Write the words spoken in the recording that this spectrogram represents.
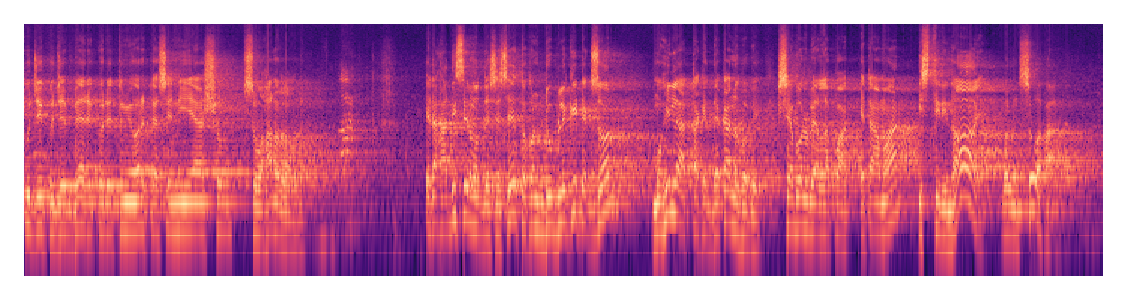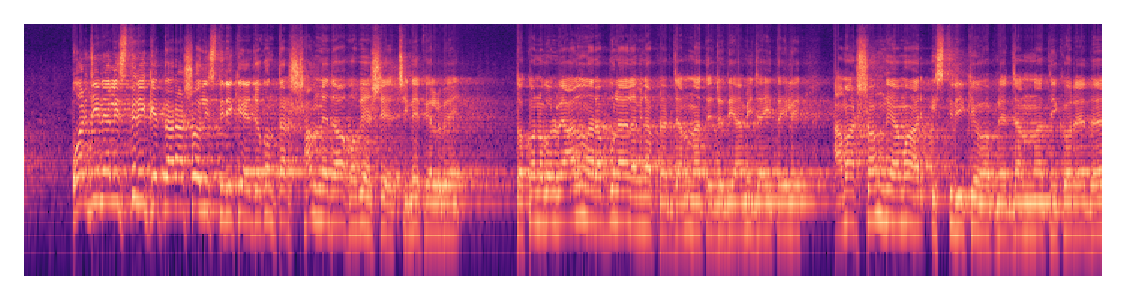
কুজে কুজে বের করে তুমি ওর কাছে নিয়ে আসো। সোহান এটা হাদিসের মধ্যে এসেছে, তখন ডুপ্লিকেট একজন মহিলা তাকে দেখানো হবে। সে বলবে, আল্লাহ পাক, এটা আমার স্ত্রী নয়। বলুন সোহা অরিজিনাল স্ত্রীকে, তার আসল স্ত্রীকে যখন তার সামনে দেওয়া হবে, সে চিনে ফেলবে। তখন বলবে, আল্লাহ রাব্বুল আলমিন আপনার জান্নাতে যদি আমি যাই, তাইলে আমার সঙ্গে আমার স্ত্রীকেও আপনি জান্নাতি করে দে।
